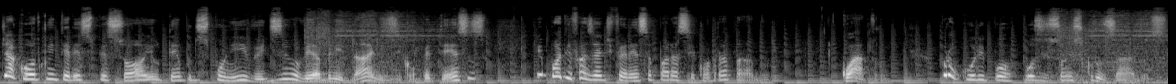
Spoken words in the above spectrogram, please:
de acordo com o interesse pessoal e o tempo disponível e desenvolver habilidades e competências que podem fazer a diferença para ser contratado. 4. Procure por posições cruzadas.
